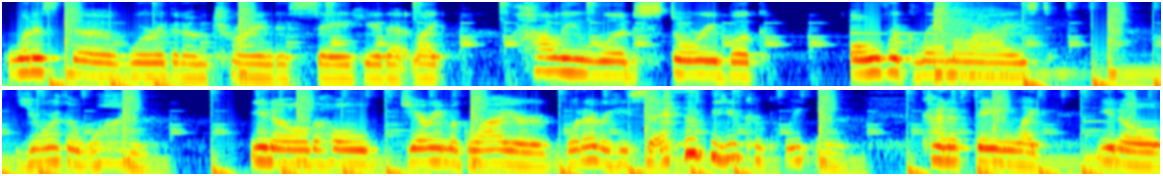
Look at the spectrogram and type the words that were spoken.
what is the word that I'm trying to say here? That like Hollywood storybook over glamorized. You're the one. You know, the whole Jerry Maguire, whatever he said, you complete me kind of thing. Like you know,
